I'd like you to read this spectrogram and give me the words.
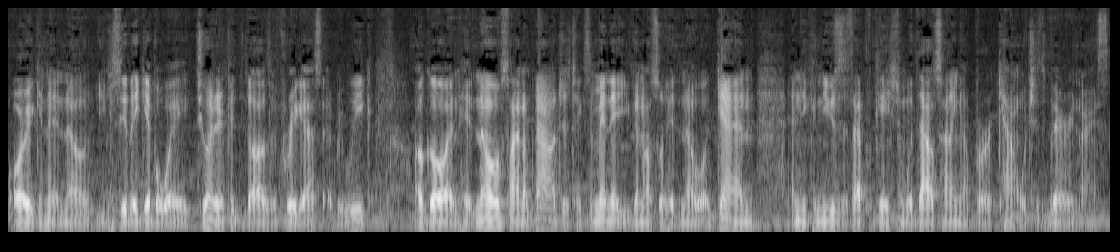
or you can hit no. You can see they give away $250 of free gas every week. I'll go ahead and hit no, sign up now, it just takes a minute. You can also hit no again, and you can use this application without signing up for an account, which is very nice.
